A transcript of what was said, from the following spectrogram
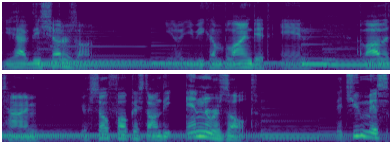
you have these shutters on. You know, you become blinded, and a lot of the time, you're so focused on the end result that you miss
